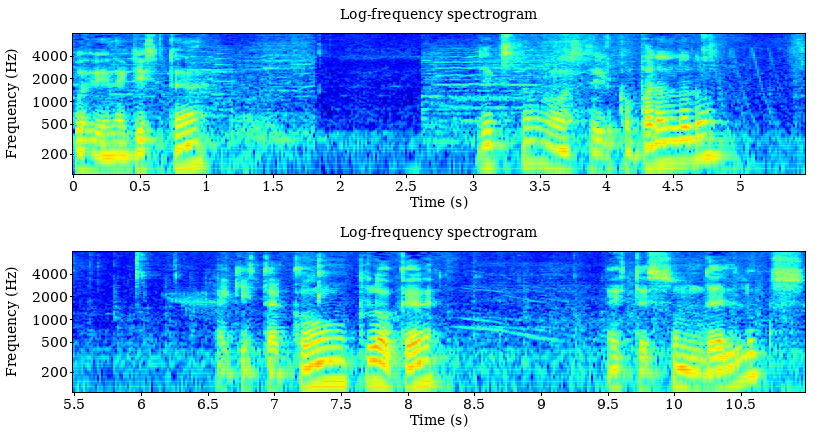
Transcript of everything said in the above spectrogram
Pues bien, aquí está Jackson, vamos a seguir comparándolo. Aquí está con Clocker. Este es un Deluxe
